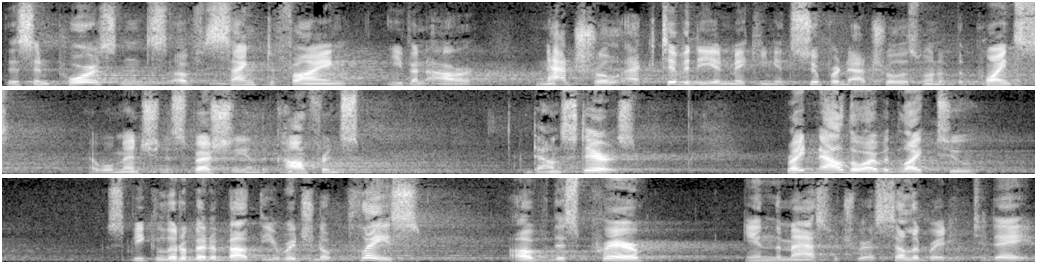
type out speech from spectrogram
This importance of sanctifying even our natural activity and making it supernatural is one of the points I will mention, especially in the conference downstairs. Right now, though, I would like to speak a little bit about the original place of this prayer in the Mass which we are celebrating today.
